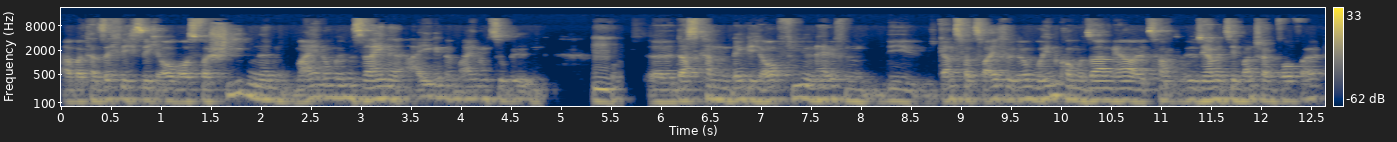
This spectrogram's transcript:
aber tatsächlich sich auch aus verschiedenen Meinungen seine eigene Meinung zu bilden. Mhm. Äh, das kann, denke ich, auch vielen helfen, die ganz verzweifelt irgendwo hinkommen und sagen, ja, jetzt haben, sie haben jetzt den Bandscheibenvorfall.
